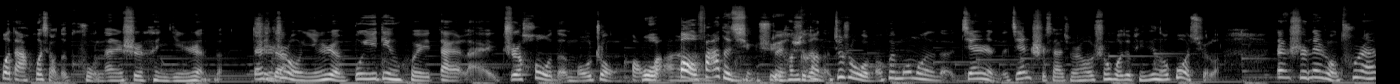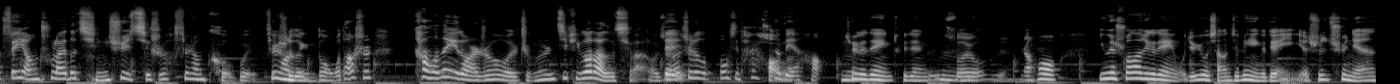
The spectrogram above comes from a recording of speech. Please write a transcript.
或大或小的苦难是很隐忍的。但是这种隐忍不一定会带来之后的某种爆我发爆发的情绪，对很可能就是我们会默默的坚忍的坚持下去，然后生活就平静的过去了。但是那种突然飞扬出来的情绪，其实非常可贵，非常灵动。我当时看了那一段之后，我整个人鸡皮疙瘩都起来了。我觉得这个东西太好了，特别好，嗯这个电影推荐给所有人。然后，因为说到这个电影，我就又想起另一个电影，也是去年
